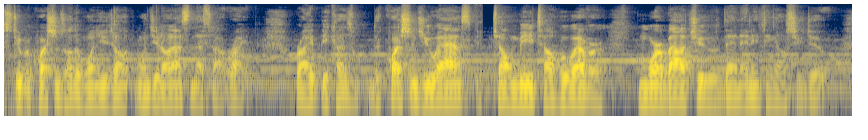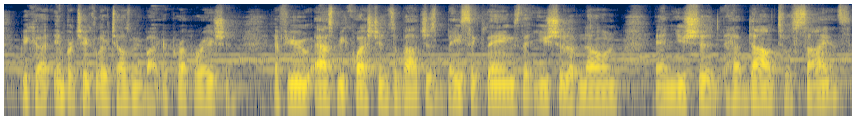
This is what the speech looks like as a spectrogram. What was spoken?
stupid questions are the one you don't ones you don't ask, and that's not right, right? Because the questions you ask tell me, tell whoever, more about you than anything else you do. Because in particular, it tells me about your preparation. If you ask me questions about just basic things that you should have known and you should have down to a science,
